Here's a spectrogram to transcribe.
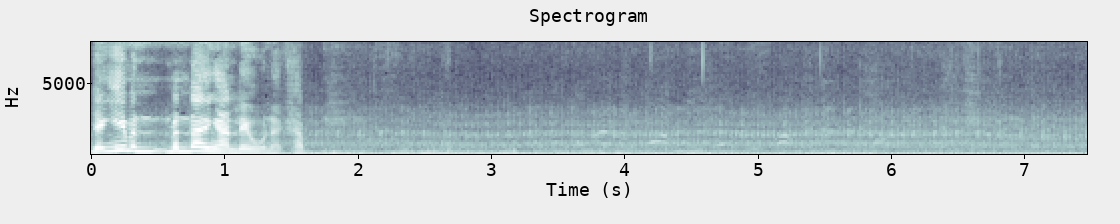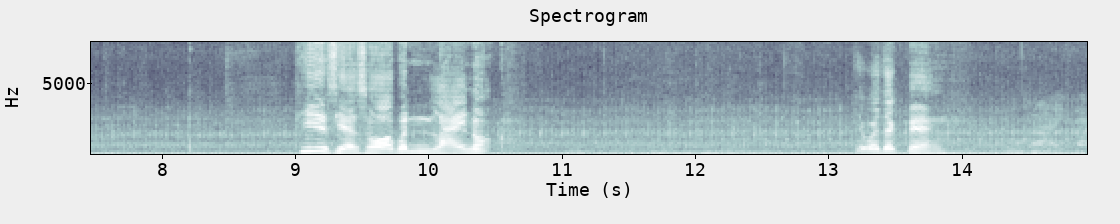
อย่างนี้มันมันได้งานเร็วนะครับ ที่เสียสอเพิ่นหลายเนาะที่ว่าจักแปลงหลายค่ะ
